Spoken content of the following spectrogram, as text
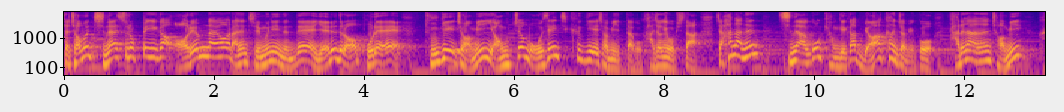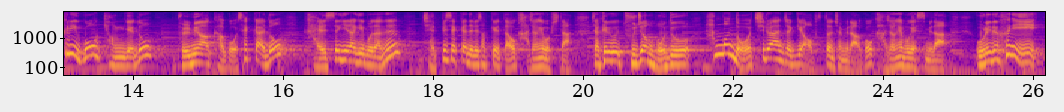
자, 점은 진할수록 빼기가 어렵나요? 라는 질문이 있는데 예를 들어 볼에 두 개의 점이 0.5cm 크기의 점이 있다고 가정해 봅시다. 자, 하나는 진하고 경계가 명확한 점이고 다른 하나는 점이 흐리고 경계도 불명확하고 색깔도 갈색이라기보다는 잿빛 색깔들이 섞여 있다고 가정해 봅시다. 자, 그리고 두 점 모두 한 번도 치료한 적이 없었던 점이라고 가정해 보겠습니다. 우리는 흔히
